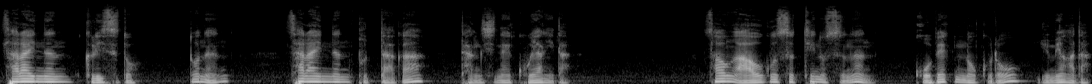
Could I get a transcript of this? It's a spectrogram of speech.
살아있는 그리스도 또는 살아있는 붓다가 당신의 고향이다. 성 아우구스티누스는 고백록으로 유명하다.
